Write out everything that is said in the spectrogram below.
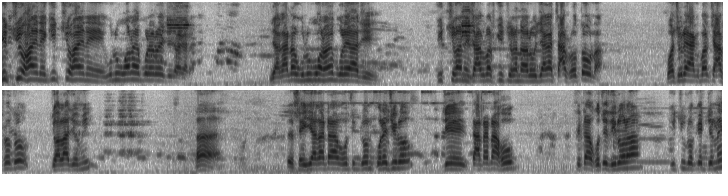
কিচ্ছু হয়নি কিচ্ছু হয়নি উলুবন হয়ে পড়ে রয়েছে জায়গাটা। জায়গাটা উলুবন হয়ে পড়ে আছে। কিচ্ছু হয়নি চাষবাস কিচ্ছু হয় না আর ওই জায়গায় চাষ হতো না। বছরে একবার চাষ হতো জলা জমি। হ্যাঁ তো সেই জায়গাটা অতিক্রমণ করেছিল যে টাটাটা হোক সেটা হতে দিল না কিছু লোকের জন্যে।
